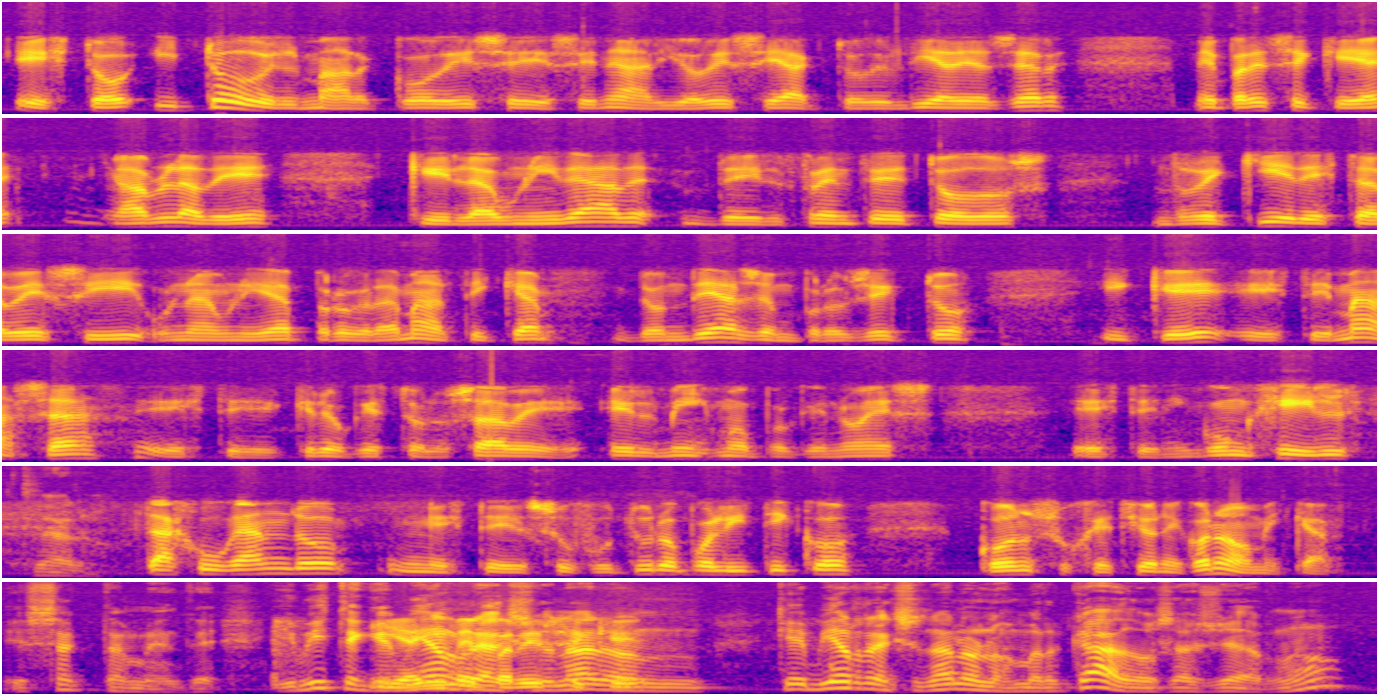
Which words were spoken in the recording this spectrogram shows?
esto y todo el marco de ese escenario, de ese acto del día de ayer, me parece que habla de que la unidad del Frente de Todos requiere esta vez sí una unidad programática donde haya un proyecto y que este, Massa, este, creo que esto lo sabe él mismo porque no es este, ningún Gil, está jugando este, su futuro político con su gestión económica. Exactamente. Y viste que, bien reaccionaron, que... bien reaccionaron los mercados ayer, ¿no?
